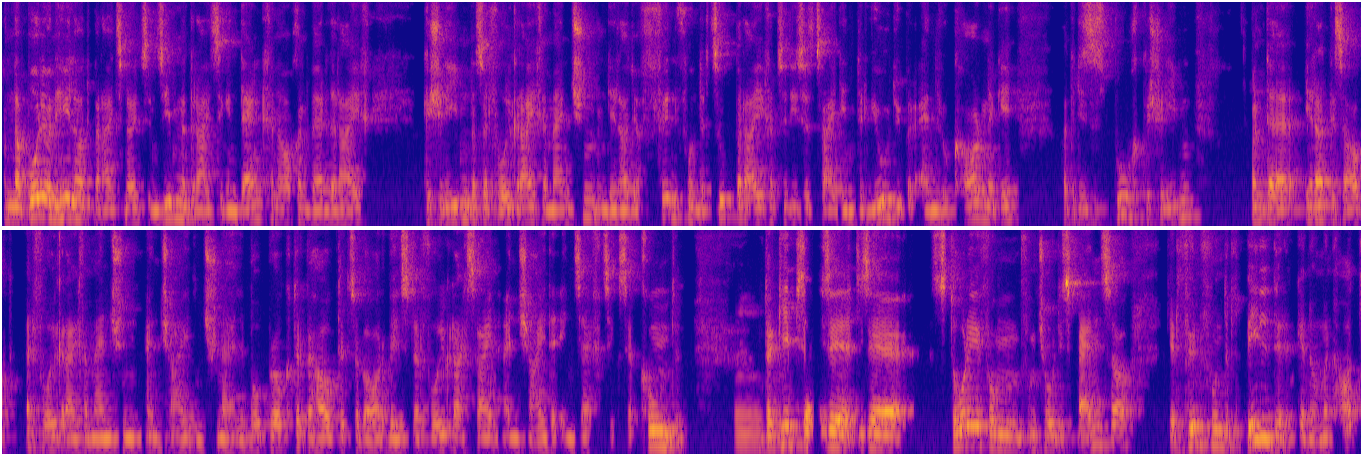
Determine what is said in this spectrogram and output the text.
Und Napoleon Hill hat bereits 1937 in Denken nach und werde reich geschrieben, dass erfolgreiche Menschen, und er hat ja 500 Superreiche zu dieser Zeit interviewt, über Andrew Carnegie, hat er dieses Buch geschrieben, und äh, er hat gesagt, erfolgreiche Menschen entscheiden schnell. Bob Proctor behauptet sogar, willst du erfolgreich sein, entscheide in 60 Sekunden. Mhm. Da gibt es ja diese, diese Story vom, vom Joe Dispenza, der 500 Bilder genommen hat,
